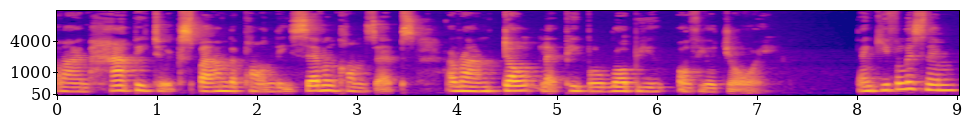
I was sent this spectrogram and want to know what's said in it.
and I'm happy to expand upon these seven concepts around don't let people rob you of your joy. Thank you for listening.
